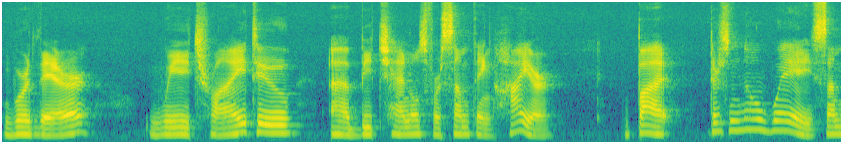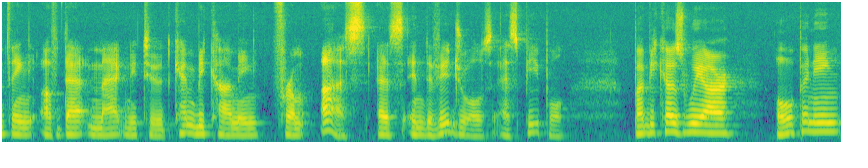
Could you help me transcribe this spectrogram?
We're there, we try to uh, be channels for something higher, but there's no way something of that magnitude can be coming from us as individuals, as people. But because we are opening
